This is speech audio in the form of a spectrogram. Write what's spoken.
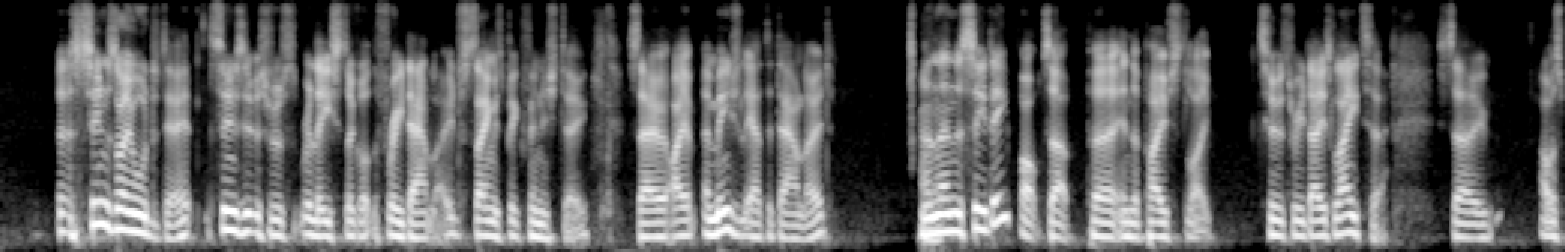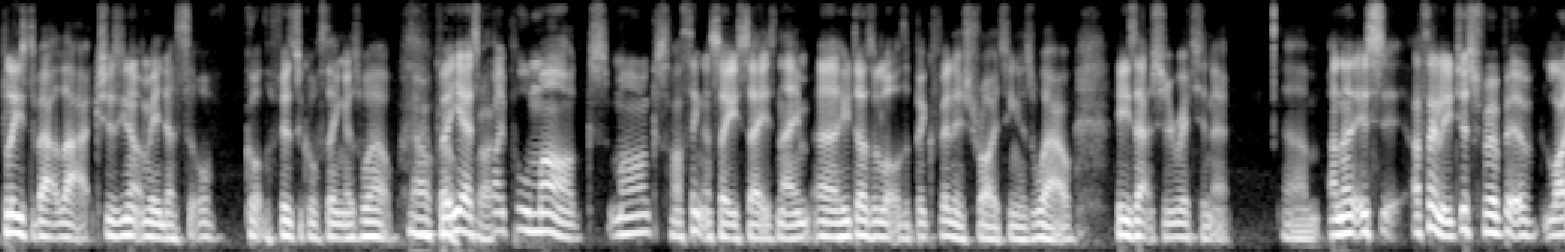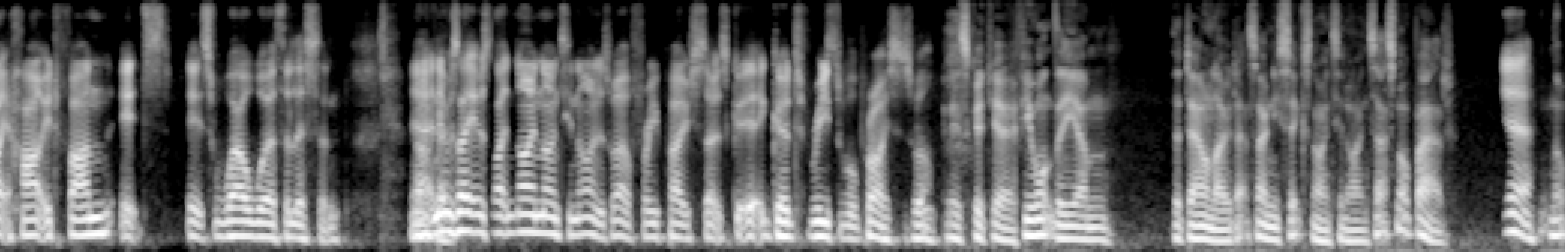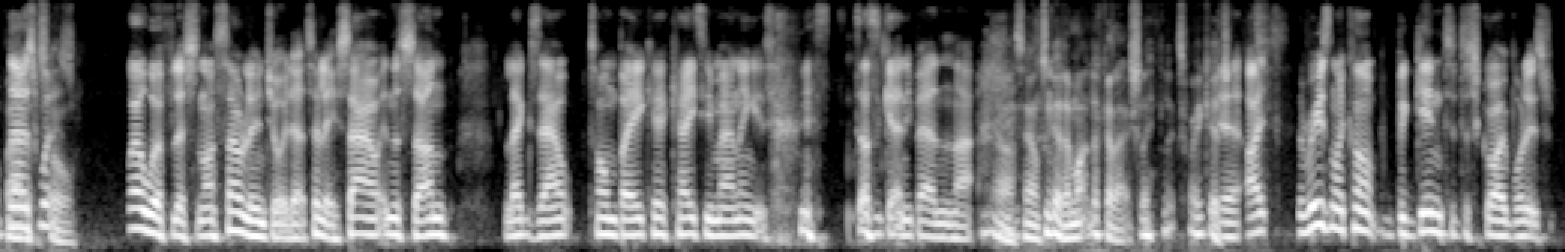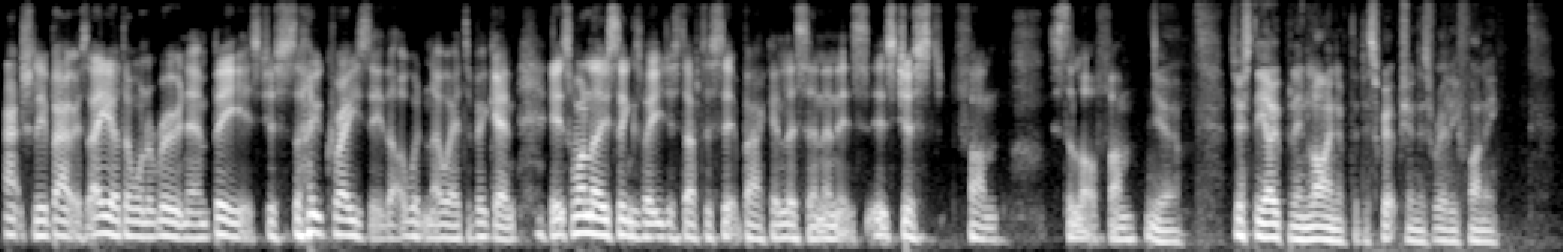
as soon as I ordered it, as soon as it was re- released, I got the free download, same as Big Finish do. So I immediately had the download, and then the CD popped up uh, in the post like two or three days later. So I was pleased about that because you know what I mean. I sort of got the physical thing as well. Oh, cool. But yes, Right. by Paul Margs, Margs, I think that's how you say his name, uh, who does a lot of the Big Finish writing as well. He's actually written it. Um, and it's, I tell you, just for a bit of light-hearted fun, it's it's well worth a listen. Yeah, and it was like, it was like nine ninety nine as well, free post, so it's good, a good reasonable price as well. It's good, yeah. If you want the um the download, that's only six ninety nine. So that's not bad. Yeah, Not bad it's at well, all. well worth listening. I thoroughly enjoyed it. I tell you, it's out in the sun, legs out, Tom Baker, Katy Manning. It's, it's doesn't get any better than that. Oh, sounds good. I might look at that actually. Looks very good. Yeah, I the reason I can't begin to describe what it's actually about is a I don't want to ruin it, and b it's just so crazy that I wouldn't know where to begin. It's one of those things where you just have to sit back and listen, and it's it's just fun, just a lot of fun. Yeah. Just the opening line of the description is really funny.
